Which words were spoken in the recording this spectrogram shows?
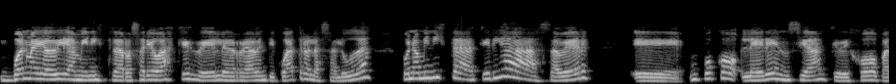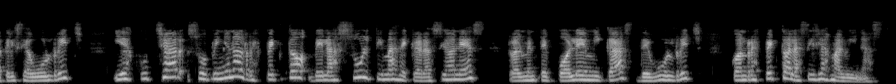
Buen mediodía, ministra Rosario Vázquez de LRA 24, la saluda. Bueno, ministra, quería saber eh, un poco la herencia que dejó Patricia Bullrich y escuchar su opinión al respecto de las últimas declaraciones realmente polémicas de Bullrich con respecto a las Islas Malvinas.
